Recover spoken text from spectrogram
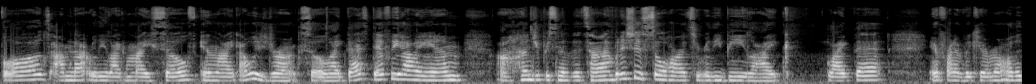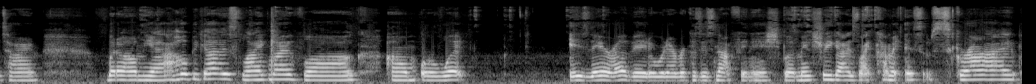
vlogs I'm not really like myself and like I was drunk. So like that's definitely how I am a hundred percent of the time. But it's just so hard to really be like like that in front of a camera all the time but um yeah i hope you guys like my vlog um or what is there of it or whatever because it's not finished. But make sure you guys like comment and subscribe.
